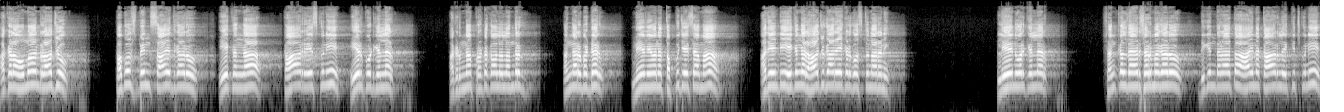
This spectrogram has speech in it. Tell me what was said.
అక్కడ ఒమాన్ రాజు కబూస్ బిన్ సాయద్ గారు ఏకంగా కార్ వేసుకుని ఎయిర్పోర్ట్కి వెళ్ళారు. అక్కడున్న ప్రోటోకాల్ వాళ్ళందరూ కంగారు పడ్డారు. మేమేమైనా తప్పు చేశామా? అదేంటి? ఏకంగా రాజుగారే ఇక్కడికి వస్తున్నారని. లేని వరకు వెళ్ళారు. శంకల్ దయార్ శర్మ గారు దిగిన తర్వాత ఆయన కారులో ఎక్కించుకుని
